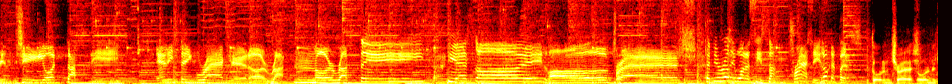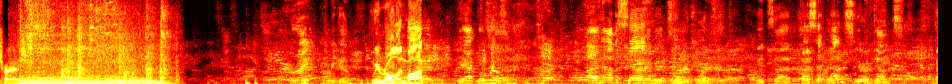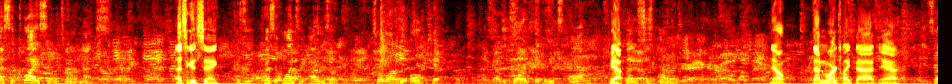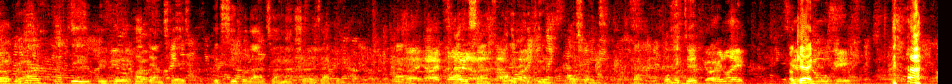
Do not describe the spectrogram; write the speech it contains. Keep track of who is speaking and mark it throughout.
Speaker 1: dingy or dusty, anything ragged or rotten or rusty. Yes, I love trash. If you really want to see something trashy, look at this.
Speaker 2: Throw it in the trash. Throw it in the trash.
Speaker 3: All right, here we go.
Speaker 4: We rolling, Bob?
Speaker 3: Yeah, we're rolling. I have a saying about Zoom recording. It's uh, press it once, you're a dunce. Press it twice, and it'll turn out nice.
Speaker 4: That's a good saying.
Speaker 3: Because you press it once and arms open. So a lot of people hit record thinking it's on,
Speaker 4: Yeah.
Speaker 3: but it's just arms.
Speaker 4: No, doesn't work like that. Yeah.
Speaker 3: So we're here at the Imperial Pub downstairs. It's super loud, so I'm not sure exactly uh, how this sounds. Probably peaking at all sorts. But we'll make do.
Speaker 4: Okay.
